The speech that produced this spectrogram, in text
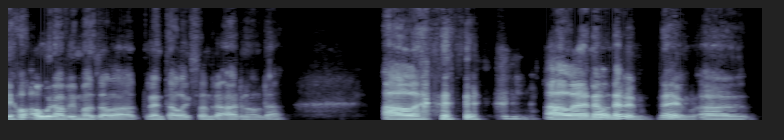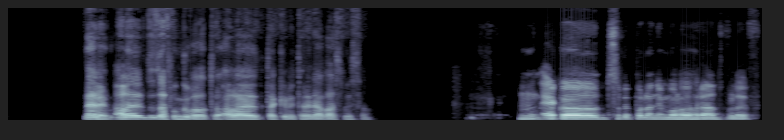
jeho aura vymazala Trenta Alexandra Arnolda. Ale, ale no, nevím, nevím. Uh, nevím, ale zafungovalo to, ale taky mi to nedává smysl. Hm, jako, co by podle mě mohlo hrát vliv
